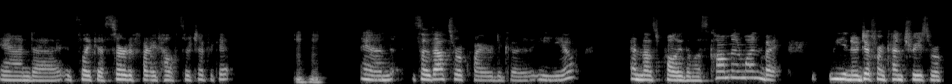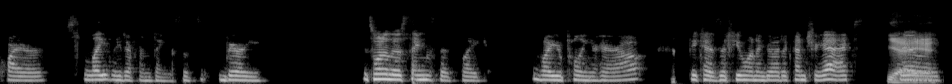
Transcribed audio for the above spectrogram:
and uh, it's like a certified health certificate. Mhm. And so that's required to go to the EU. And that's probably the most common one, but you know, different countries require slightly different things. It's very it's one of those things that's like why you're pulling your hair out. Because if you want to go to country X, Yeah, they're yeah. like,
